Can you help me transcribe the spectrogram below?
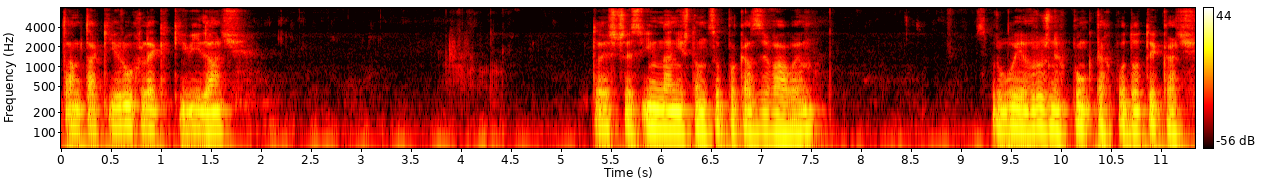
Tam taki ruch lekki widać. To jeszcze jest inna niż tą, co pokazywałem. Spróbuję w różnych punktach podotykać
